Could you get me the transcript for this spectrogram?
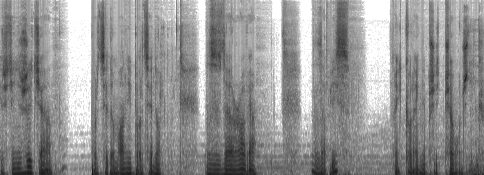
Pierścień życia. Porcja do many, porcja do zdrowia. Zapis. No i kolejny przełącznik.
